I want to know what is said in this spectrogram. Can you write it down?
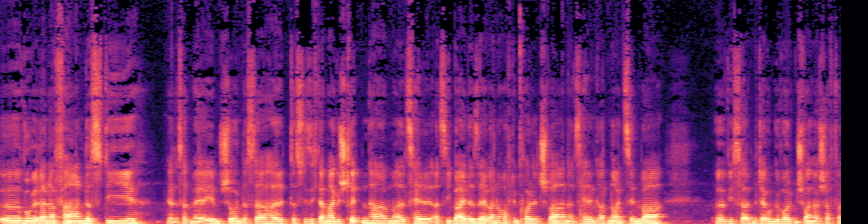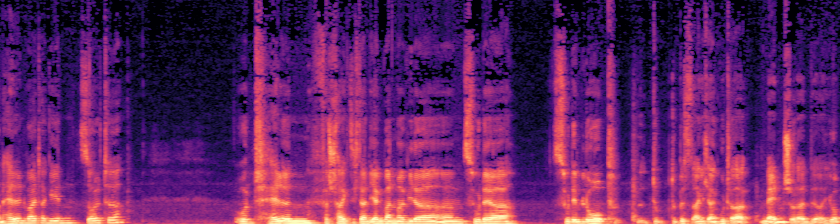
äh, wo wir dann erfahren, dass die, ja, das hatten wir ja eben schon, dass da halt, dass sie sich da mal gestritten haben, als Hell, als sie beide selber noch auf dem College waren, als Helen gerade 19 war wie es halt mit der ungewollten Schwangerschaft von Helen weitergehen sollte. Und Helen verschweigt sich dann irgendwann mal wieder ähm, zu der zu dem Lob, du, du bist eigentlich ein guter Mensch oder you're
